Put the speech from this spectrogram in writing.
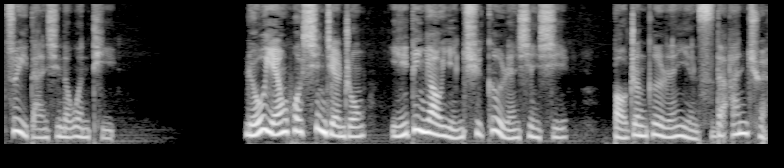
最担心的问题。留言或信件中一定要隐去个人信息。保证个人隐私的安全。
